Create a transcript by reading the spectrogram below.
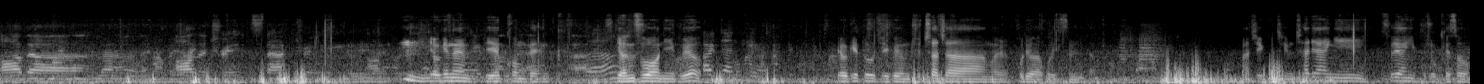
all the là all the train staff training. all- 여기는 비에컴뱅크 Uh, 연수원이고요. 여기도 지금 주차장을 고려하고 있습니다. 아직 지금 차량이 수량이 부족해서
